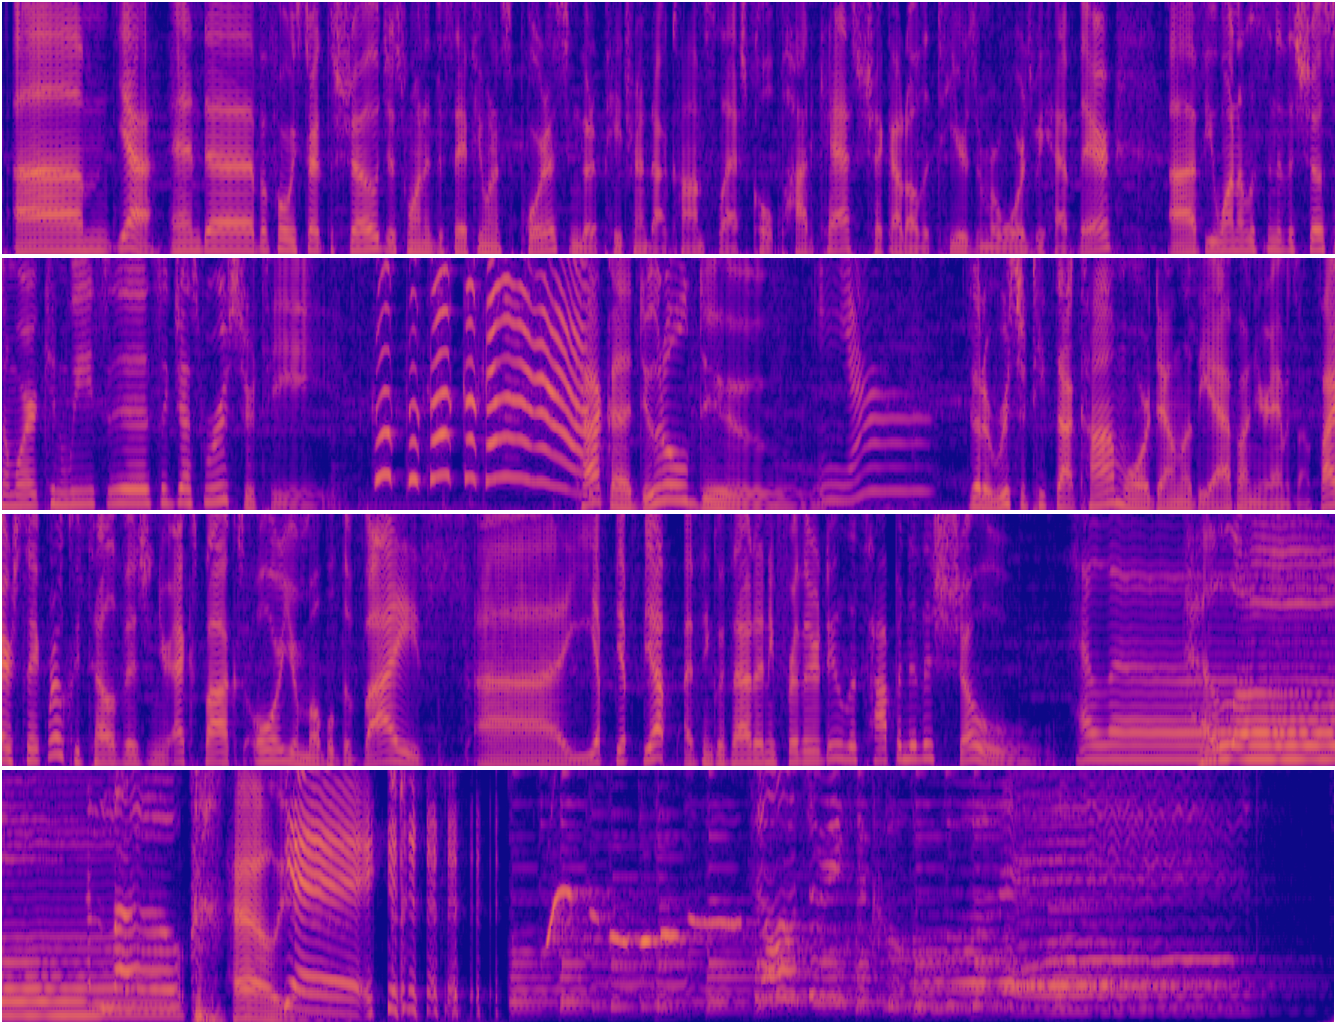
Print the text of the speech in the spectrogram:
Um, yeah. And uh, before we start the show, just wanted to say if you want to support us, you can go to patreon.com slash cult podcast. Check out all the tiers and rewards we have there. Uh, if you want to listen to the show somewhere, can we uh, suggest Rooster Teeth? Cock a doodle doo. Yeah. Go to roosterteeth.com or download the app on your Amazon Fire Stick, Roku television, your Xbox, or your mobile device. Uh, yep, yep, yep. I think without any further ado, let's hop into the show. Hello. Hello. Hello. Hell yeah. Yay. Don't drink the Kool-Aid.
